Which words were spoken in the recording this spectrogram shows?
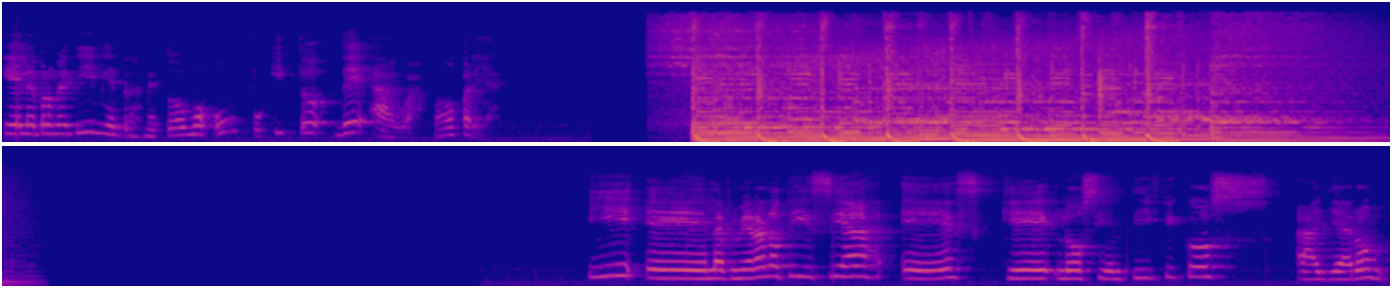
que le prometí mientras me tomo un poquito de agua. Vamos para allá. Y eh, la primera noticia es que los científicos hallaron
